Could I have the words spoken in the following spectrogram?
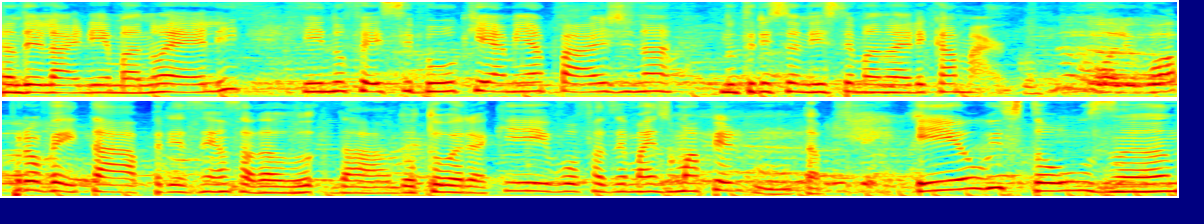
underline Emanuele e no Facebook é a minha página Nutricionista Emanuele Camargo. Olha, eu vou aproveitar a presença da, da doutora aqui e vou fazer mais uma pergunta. Eu estou usando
